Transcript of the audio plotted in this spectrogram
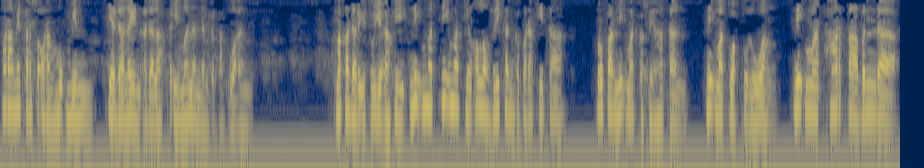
Parameter seorang mukmin tiada lain adalah keimanan dan ketakwaan. Maka dari itu ya akhi, nikmat-nikmat yang Allah berikan kepada kita berupa nikmat kesehatan, nikmat waktu luang, nikmat harta benda,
